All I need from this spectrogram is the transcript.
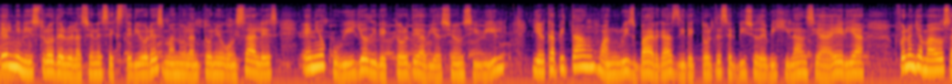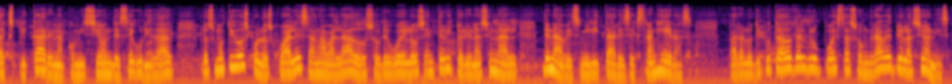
El ministro de Relaciones Exteriores, Manuel Antonio González, Enio Cubillo, director de Aviación Civil, y el capitán Juan Luis Vargas, director de Servicio de Vigilancia Aérea, fueron llamados a explicar en la Comisión de Seguridad los motivos por los cuales han avalado sobrevuelos en territorio nacional de naves militares extranjeras. Para los diputados del grupo estas son graves violaciones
